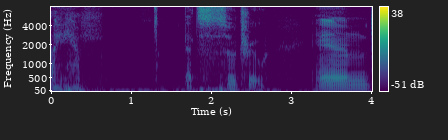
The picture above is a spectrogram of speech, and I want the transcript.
I am. That's so true. And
